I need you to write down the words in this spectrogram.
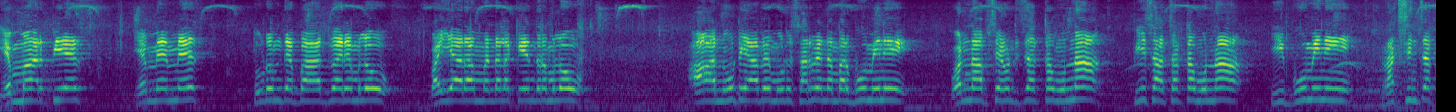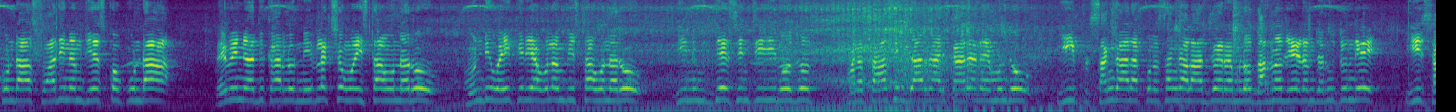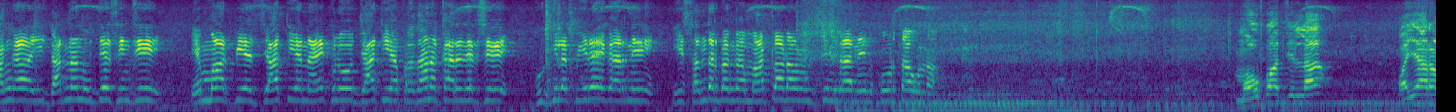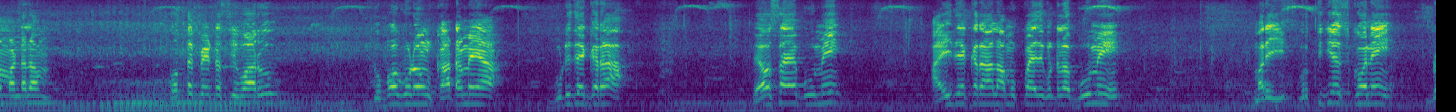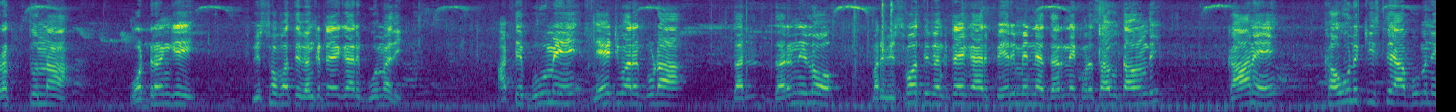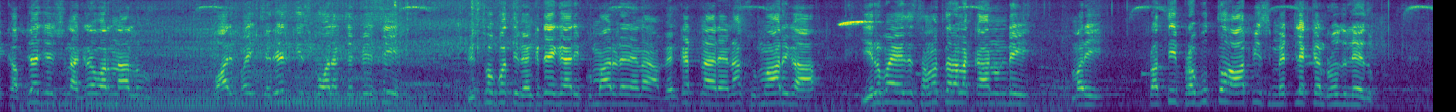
MRPS MMS Tudum దెబ్బ ఆధ్వర్యంలో బయ్యారాం మండల కేంద్రంలో ఆ నూట యాభై మూడు సర్వే నెంబర్ భూమిని వన్ ఆఫ్ సెవెంటీ చట్టం ఉన్నా పీసా చట్టం ఉన్నా ఈ భూమిని రక్షించకుండా స్వాధీనం చేసుకోకుండా రెవెన్యూ అధికారులు నిర్లక్ష్యం వహిస్తూ ఉన్నారు మొండి వైఖరి అవలంబిస్తూ ఉన్నారు. దీన్ని ఉద్దేశించి ఈరోజు మన తహసీల్దార్ గారి కార్యాలయం ముందు ఈ సంఘాల కుల సంఘాల ఆధ్వర్యంలో ధర్నా చేయడం జరుగుతుంది. ఈ సంఘ ఈ ధర్నాను ఉద్దేశించి ఎంఆర్పిఎస్ జాతీయ నాయకులు జాతీయ ప్రధాన కార్యదర్శి గుగ్గిల పీరయ్య గారిని ఈ సందర్భంగా మాట్లాడవలసిందిగా నేను కోరుతా ఉన్నా. మహబాద్ జిల్లా బయ్యారం మండలం కొత్తపేట శివారు దుబ్బగూడెం కాటమయ్య గుడి దగ్గర వ్యవసాయ భూమి ఐదు ఎకరాల ముప్పై ఐదు గుంటల భూమి మరి వృత్తి చేసుకొని బ్రతుకుతున్న వడ్రంగి విశ్వపతి వెంకటయ్య గారి భూమి అది అట్టి భూమి నేటి వరకు కూడా ధరణిలో మరి విశ్వపతి వెంకటయ్య గారి పేరు మీదనే ధరణి కొనసాగుతూ ఉంది. కానీ కౌలుకి ఇస్తే ఆ భూమిని కబ్జా చేసిన అగ్రవర్ణాలు వారిపై చర్యలు తీసుకోవాలని చెప్పేసి విశ్వపతి వెంకటయ్య గారి కుమారుడైన వెంకటనారాయణ సుమారుగా ఇరవై ఐదు సంవత్సరాల కానుండి మరి ప్రతి ప్రభుత్వ ఆఫీస్ మెట్లెక్కని రోజు లేదు.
